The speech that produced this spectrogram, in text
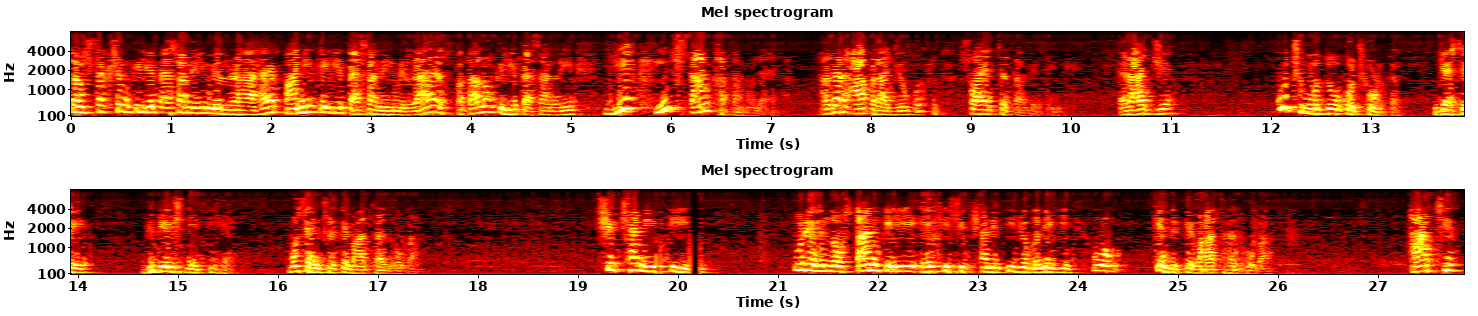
कंस्ट्रक्शन के लिए पैसा नहीं मिल रहा है, पानी के लिए पैसा नहीं मिल रहा है, अस्पतालों के लिए पैसा नहीं, ये खींचतान खत्म हो जाएगा। अगर आप राज्यों को स्वायत्तता दे देंगे, राज्य कुछ मुद्दों को छोड़कर, जैसे विदेश नीति है, वो सेंटर के मातहत होगा। शिक्षा नीति, पूरे हिंदुस्तान के लिए एक ही शिक्षा नीति जो बनेगी, वो केंद्र के मातहत होगा। आर्थिक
